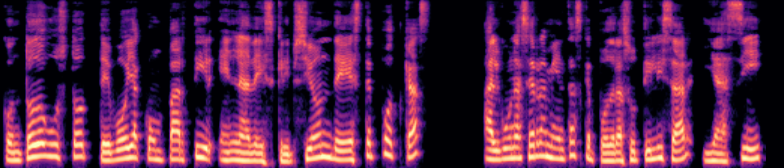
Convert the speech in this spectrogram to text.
con todo gusto te voy a compartir en la descripción de este podcast algunas herramientas que podrás utilizar y así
